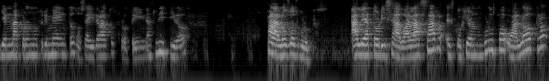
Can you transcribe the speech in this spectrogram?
y en macronutrimentos, o sea, hidratos, proteínas, lípidos, para los dos grupos. Aleatorizado, al azar, escogieron un grupo o al otro,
